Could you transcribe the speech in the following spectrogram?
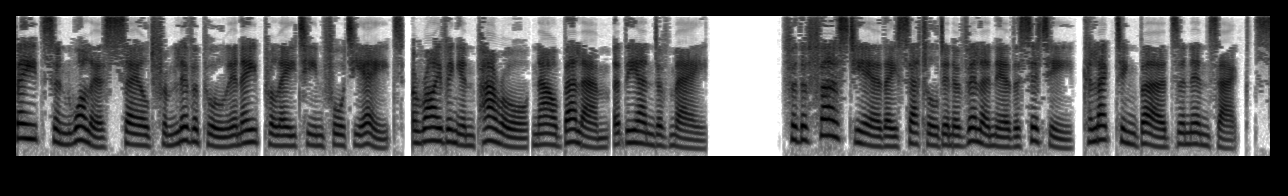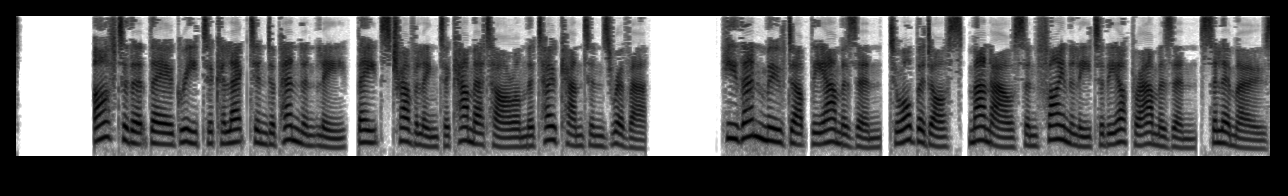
Bates and Wallace sailed from Liverpool in April 1848, arriving in Pará now Belem at the end of May. For the first year they settled in a villa near the city, collecting birds and insects. After that they agreed to collect independently, Bates traveling to Cametá on the Tocantins River. He then moved up the Amazon, to Obidos, Manaus and finally to the upper Amazon Solimões.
